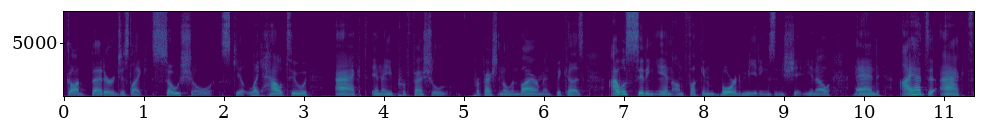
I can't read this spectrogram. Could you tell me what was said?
got better just like social skill like how to act in a professional professional environment because I was sitting in on fucking board meetings and shit, you know, and I had to act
